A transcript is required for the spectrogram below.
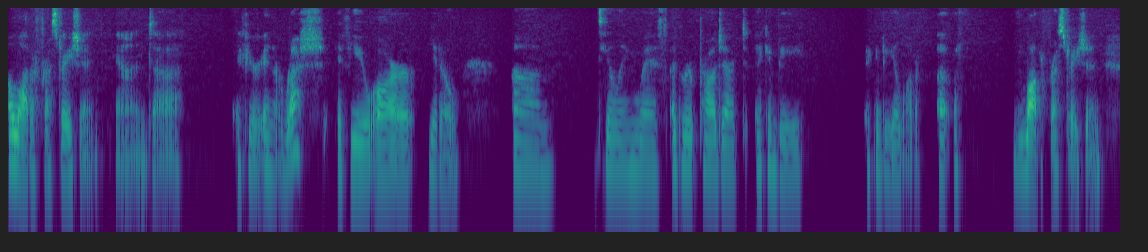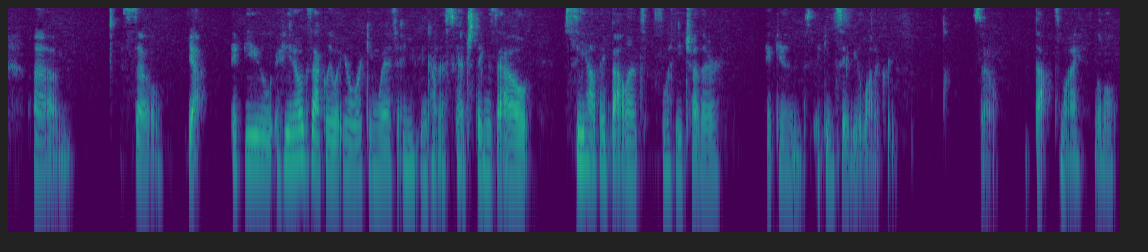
a lot of frustration. And uh, if you're in a rush, if you are, you know, um, dealing with a group project, it can be it can be a lot of a, a lot of frustration. Um, so yeah, if you if you know exactly what you're working with and you can kind of sketch things out, see how they balance with each other, it can it can save you a lot of grief. So that's my little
